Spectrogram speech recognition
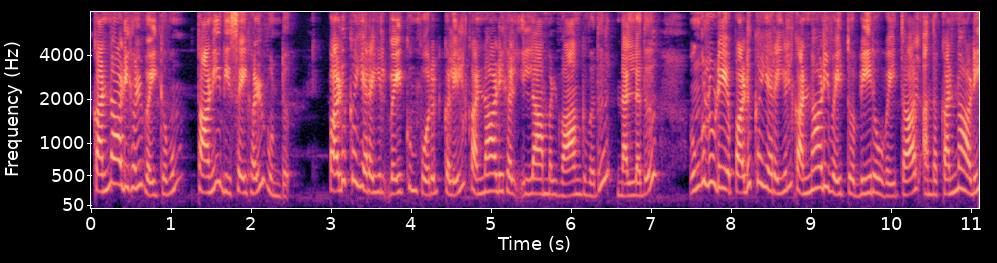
கண்ணாடிகள் வைக்கவும் தனி திசைகள் உண்டு. படுக்கையறையில் வைக்கும் பொருட்களில் கண்ணாடிகள் இல்லாமல் வாங்குவது நல்லது. உங்களுடைய படுக்கையறையில் கண்ணாடி வைத்த பீரோ வைத்தால் அந்த கண்ணாடி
